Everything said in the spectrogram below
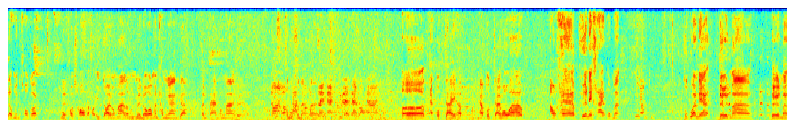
แล้วเหมือนเขาก็เหมือนเขาชอบแล้วเขาเอนจอยมากๆแล้วมันเหมือนแบบว่ามันทำงานกับแฟนๆมากๆเลยครับ สนุกสนานมาก ใจไหมที่แฟนๆร้องได้ เออแอบตกใจครับแอบตกใจเพราะว่าเอาแค่เพื่อนในค่ายผมอะทุกวันเนี้ยเดินมาเดินมา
